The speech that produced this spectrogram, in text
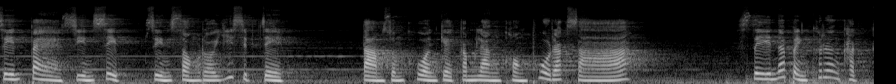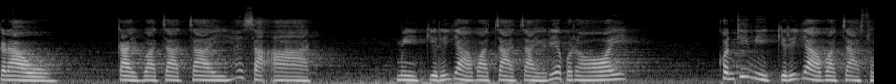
ศีลแปดศีลสิบศีล227 ตามสมควรแก่กำลังของผู้รักษา ศีลนั้นเป็นเครื่องขัดเกลากายวาจาใจให้สะอาด มีกิริยาวาจาใจเรียบร้อย คนที่มีกิริยาวาจาสุ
